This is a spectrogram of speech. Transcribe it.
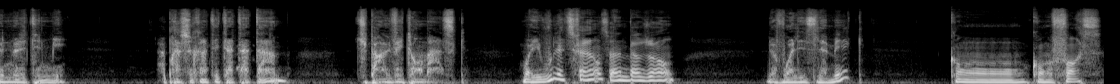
Une minute et demie. Après ça, quand tu es à ta table, tu peux enlever ton masque. Voyez-vous la différence, Mme Bergeron? Le voile islamique qu'on qu'on force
